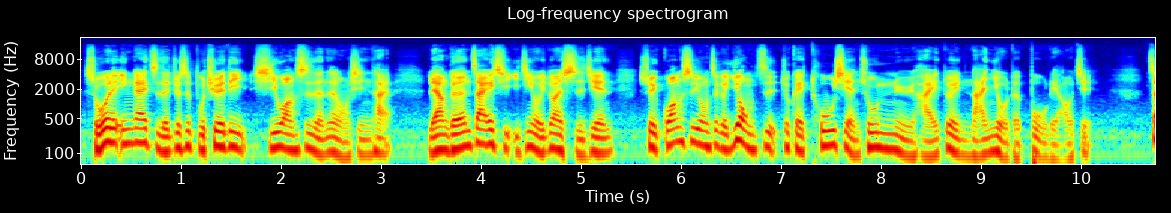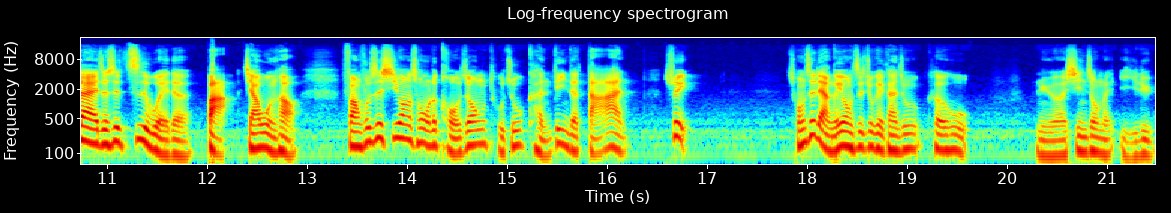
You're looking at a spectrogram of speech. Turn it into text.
所谓的应该指的就是不确定、希望是的那种心态。两个人在一起已经有一段时间，所以光是用这个用字就可以凸显出女孩对男友的不了解。再来，这是字尾的“把”加问号。仿佛是希望从我的口中吐出肯定的答案，所以从这两个用字就可以看出客户女儿心中的疑虑。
